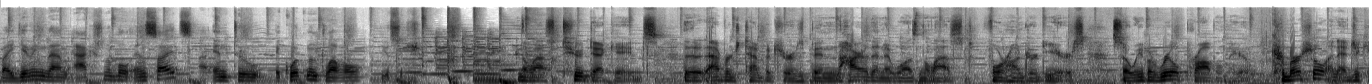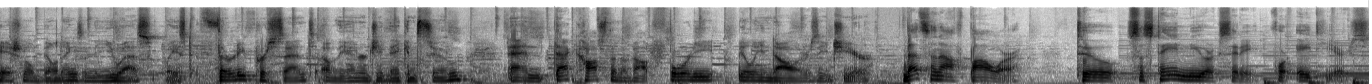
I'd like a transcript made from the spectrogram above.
by giving them actionable insights into equipment level usage. In the last two decades, the average temperature has been higher than it was in the last 400 years. So we have a real problem here. Commercial and educational buildings in the US waste 30% of the energy they consume, and that costs them about $40 billion each year. That's enough power to sustain New York City for eight years.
